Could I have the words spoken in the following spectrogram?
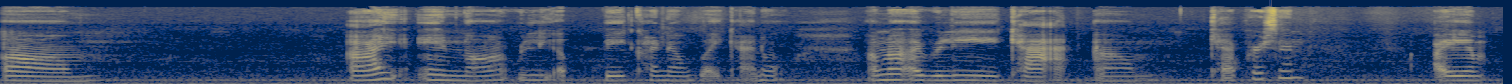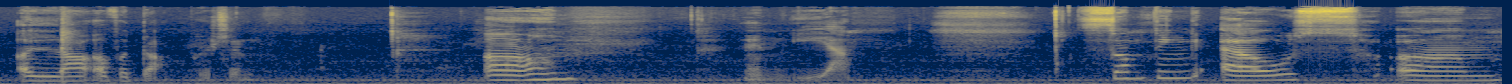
um, I am not really a big kind of like I don't I'm not a really cat um cat person. I am a lot of a dog person. Um and yeah. Something else um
